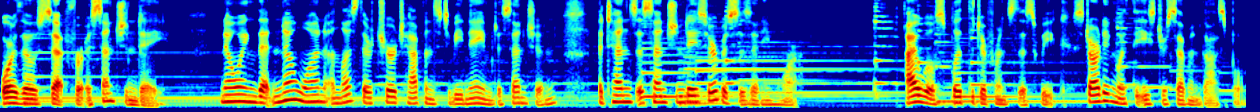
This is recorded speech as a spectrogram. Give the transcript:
or those set for Ascension Day, knowing that no one, unless their church happens to be named Ascension, attends Ascension Day services anymore. I will split the difference this week, starting with the Easter 7 Gospel.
